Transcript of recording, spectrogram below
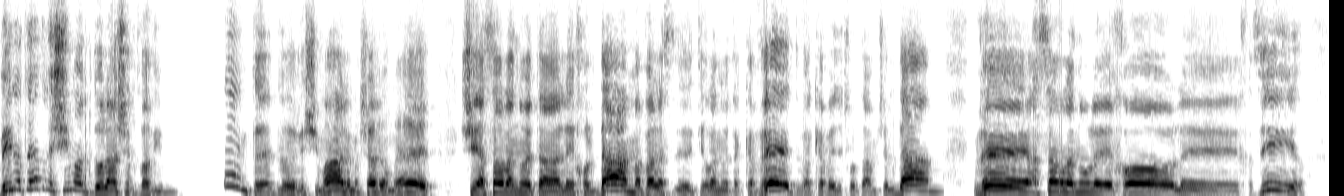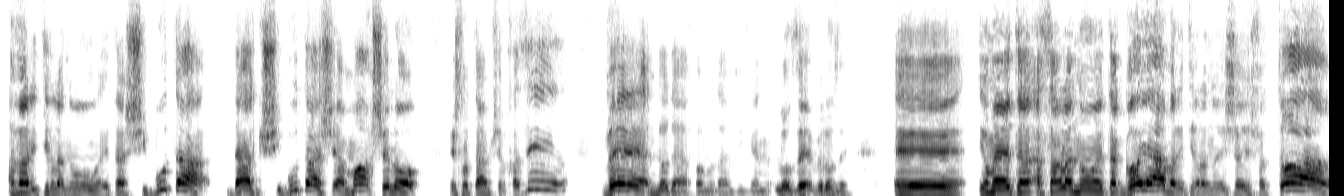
והיא נותנת רשימה גדולה של דברים. היא נותנת רשימה, למשל אומרת שאסר לנו את ה... לאכול דם, אבל התיר לנו את הכבד, והכבד יש לו טעם של דם, ואסר לנו לאכול אה, חזיר, אבל התיר לנו את השיבוטה, דג שיבוטה, שהמוח שלו יש לו טעם של חזיר, ואני לא יודע, אף פעם לא טעמתי, כן? לא זה ולא זה. אה, היא אומרת, אסר לנו את הגויה, אבל התיר לנו את ישת תואר,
